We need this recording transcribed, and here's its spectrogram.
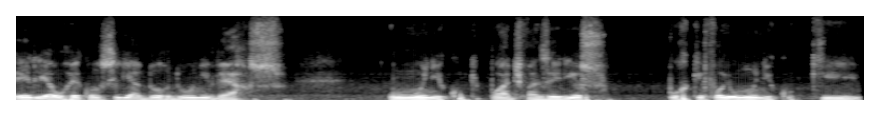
Ele é o reconciliador do universo. O único que pode fazer isso, porque foi o único que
